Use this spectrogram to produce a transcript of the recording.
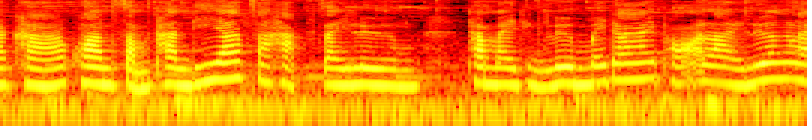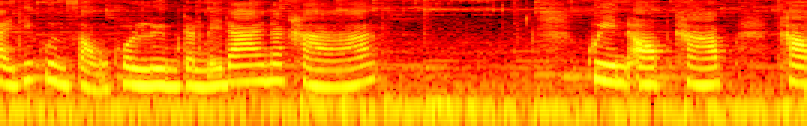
นะคะ ความสัมพันธ์ที่ยากจะหักใจลืมทำไมถึงลืมไม่ได้ เพราะอะไรเรื่องอะไรที่คุณสองคนลืมกันไม่ได้นะคะ Queen of Cup เขา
